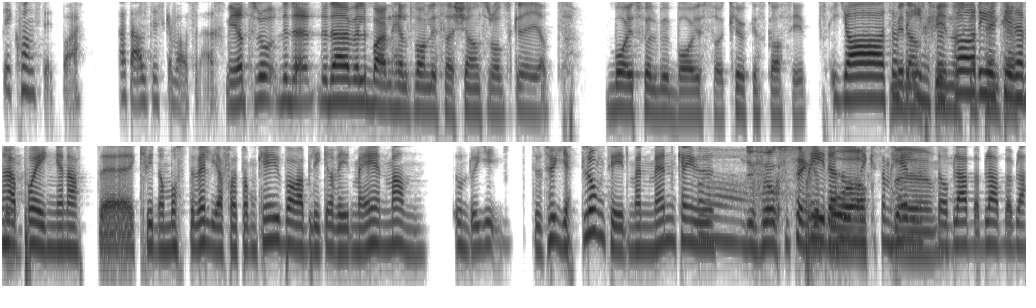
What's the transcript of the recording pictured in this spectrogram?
Det är konstigt bara. Att det alltid ska vara sådär. Men jag tror, det där, det där är väl bara en helt vanlig så här, könsrollsgrej. Att boys will be boys och kuken ska sitt. Ja, sen så Medans incest kvinnor ska drar det ju till den här efter. poängen att eh, kvinnor måste välja för att de kan ju bara bli gravid med en man. Under, det tar jättelång tid, men män kan ju Ah. Du får också sprida hur att mycket som helst eh, och bla bla bla bla. bla.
